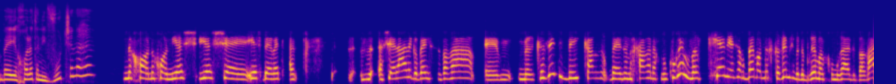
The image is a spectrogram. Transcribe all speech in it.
ביכולת הניווט שלהם? נכון, נכון. יש, יש, אה, יש באמת... השאלה לגבי סברה אמ, מרכזית היא בעיקר באיזה מחקר אנחנו קוראים, אבל כן יש הרבה מאוד מחקרים שמדברים על חומרי הדברה,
